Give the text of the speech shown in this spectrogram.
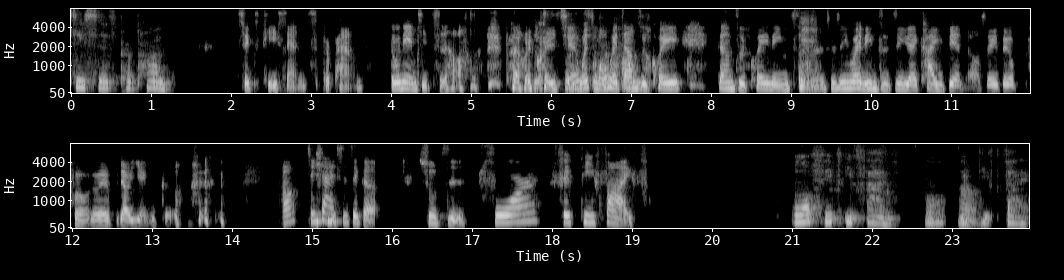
six cents per pound sixty cents per pound， 多练几次哈，不然会亏钱。为什么会这样子亏？这样子亏林子呢？就是因为林子自己在开店哦，所以这个部分我都会比较严格。好，接下来是这个数字 four fifty five，four fifty five four 嗯 fifty five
